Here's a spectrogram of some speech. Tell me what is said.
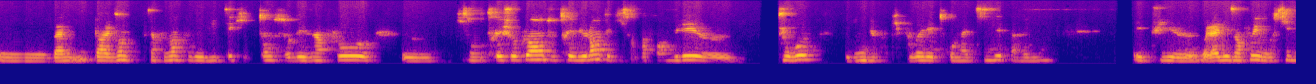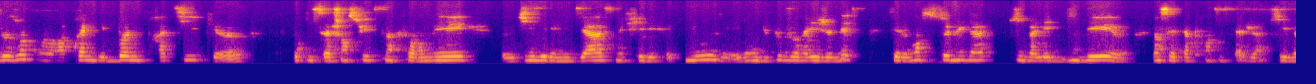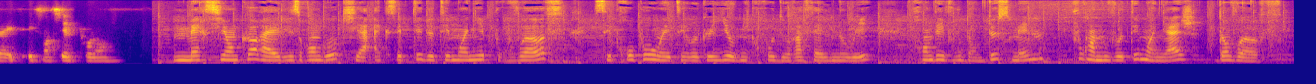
euh, bah, par exemple, simplement pour éviter qu'ils tombent sur des infos euh, qui sont très choquantes ou très violentes et qui ne sont pas formulées euh, pour eux, et donc du coup qui pourraient les traumatiser, par exemple. Et puis voilà, les enfants, ils ont aussi besoin qu'on leur apprenne des bonnes pratiques pour qu'ils sachent ensuite s'informer, utiliser les médias, se méfier des fake news. Et donc du coup, le journaliste jeunesse, c'est vraiment celui-là, qui va les guider dans cet apprentissage-là, qui va être essentiel pour l'envie. Merci encore à Elise Rango qui a accepté de témoigner pour Voix Off. Ses propos ont été recueillis au micro de Raphaël Noé. Rendez-vous dans deux semaines pour un nouveau témoignage dans Voix Off.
